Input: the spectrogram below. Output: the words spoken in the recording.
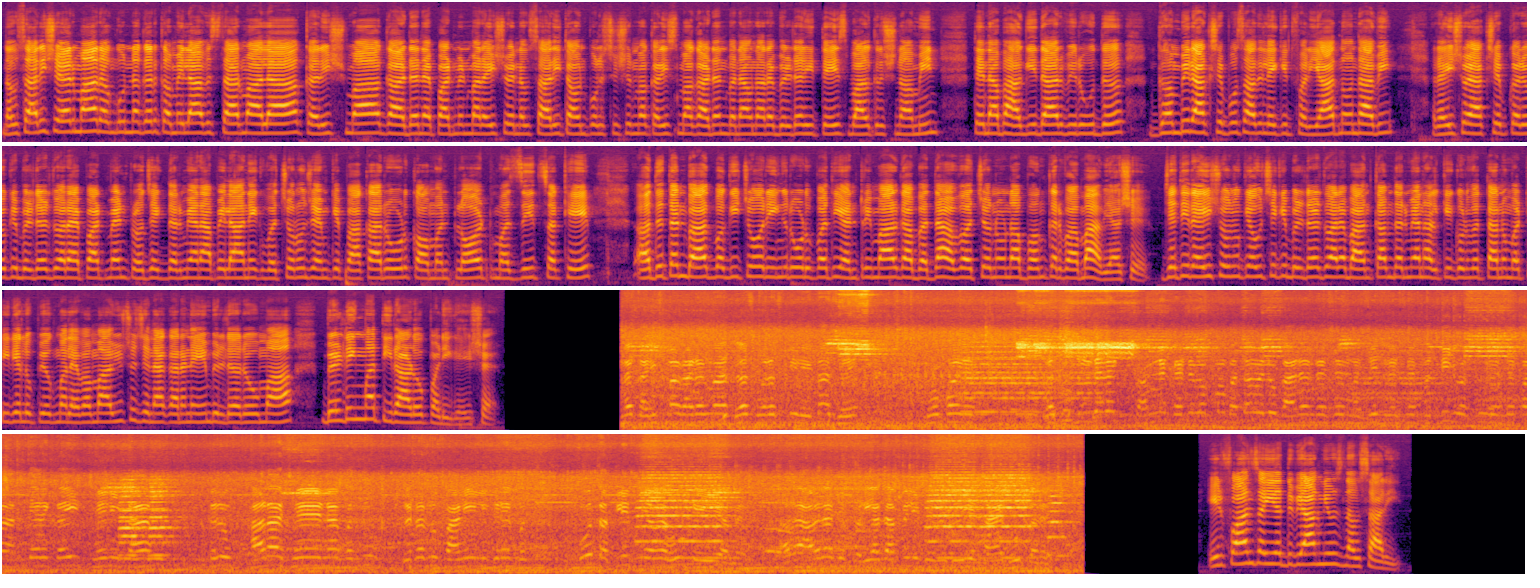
નવસારી શહેરમાં રંગુનગર કમેલા વિસ્તારમાં આલા કરિશ્મા ગાર્ડન એપાર્ટમેન્ટમાં રહીશોએ નવસારી ટાઉન પોલીસ સ્ટેશનમાં કરિશ્મા ગાર્ડન બનાવનારા બિલ્ડર હિતેશ બાલકૃષ્ણ અમીન તેના ભાગીદાર વિરુદ્ધ ગંભીર આક્ષેપો સાથે લેખિત ફરિયાદ નોંધાવી. રહીશોએ આક્ષેપ કર્યો કે બિલ્ડર દ્વારા એપાર્ટમેન્ટ પ્રોજેક્ટ દરમિયાન આપેલા અનેક વચનો જેમ કે પાકા રોડ કોમન પ્લોટ મસ્જિદ, સખે, અદ્યતન બાગ બગીચો, રિંગ રોડ ઉપરથી એન્ટ્રી માર્ગ, આ બધા વચનોના ભંગ કરવામાં આવ્યા છે. જેથી રહીશોનું કહેવું છે કે બિલ્ડર દ્વારા બાંધકામ દરમિયાન હલકી ગુણવત્તાનું મટીરિયલ ઉપયોગમાં લેવામાં આવ્યું છે જેના કારણે બિલ્ડરોમાં બિલ્ડિંગમાં તિરાડો પડી ગઈ છે. અમે કરિશ્મા ગાર્ડનમાં દસ વર્ષથી રહેતા છે તો પણ બધું બિલ્ડરે અમને કેટેલોગમાં બતાવેલું ગાર્ડન રહેશે મસ્જિદ રહેશે બધી જ વસ્તુ રહેશે પણ અત્યારે કંઈ છે નહીં ત્યાં પેલું ખાડા છે ને બધું ગટરનું પાણી નીકળે બધું બહુ તકલીફ છે હવે હું કહીએ અમે. હવે આવેલા છે ફરિયાદ આપેલી છે જોઈએ સાહેબ શું કરે. ઇરફાન સૈયદ દિવ્યાંગ ન્યૂઝ નવસારી.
